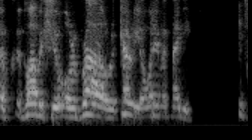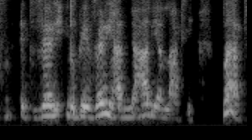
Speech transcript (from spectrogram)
a, a, a barbecue, or a braai, or a curry, or whatever it may be. It's it's very it'll be very highly, highly unlikely. But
